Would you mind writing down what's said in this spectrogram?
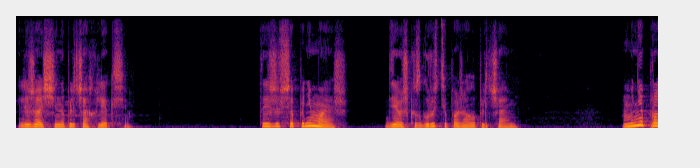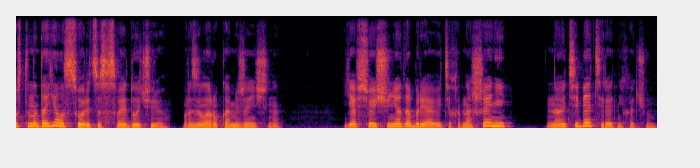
лежащие на плечах Лекси. Ты же все понимаешь. Девушка с грустью пожала плечами. Мне просто надоело ссориться со своей дочерью, развела руками женщина. Я все еще не одобряю этих отношений, но и тебя терять не хочу.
